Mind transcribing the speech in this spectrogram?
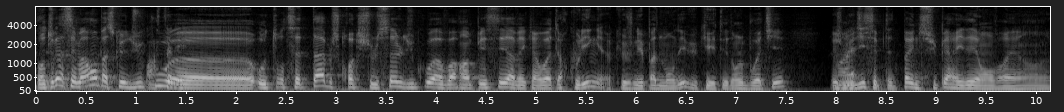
En tout cas, c'est marrant parce que du coup, euh, autour de cette table, je crois que je suis le seul du coup à avoir un PC avec un water cooling que je n'ai pas demandé vu qu'il était dans le boîtier. Et je me dis, c'est peut-être pas une super idée en vrai. hein.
